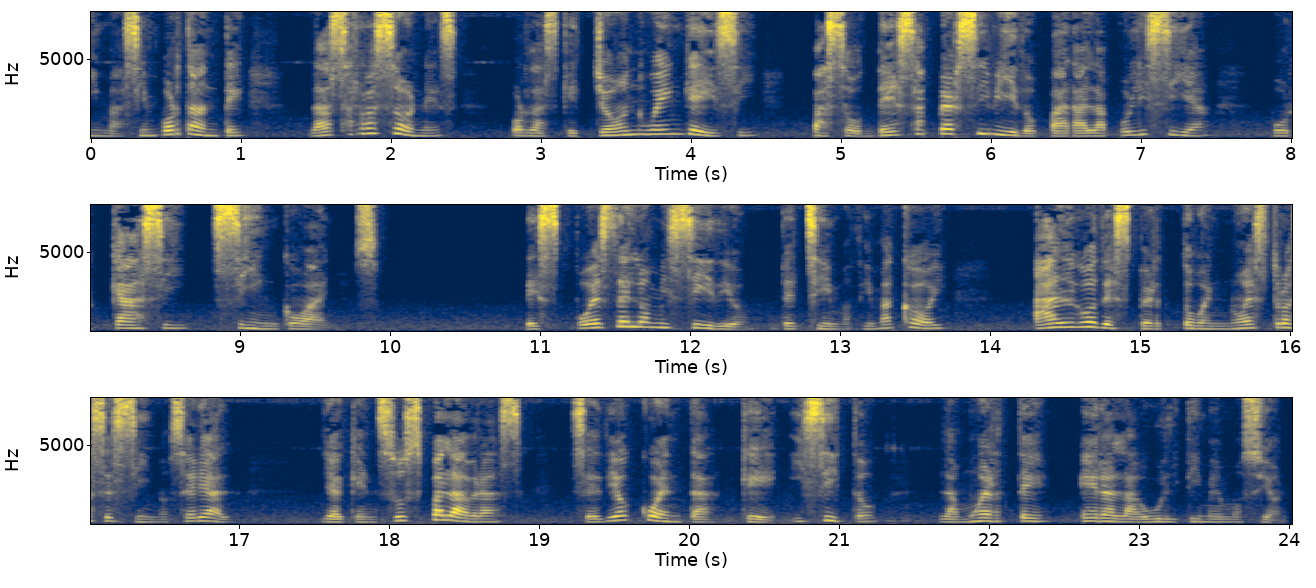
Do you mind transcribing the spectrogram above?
y, más importante, las razones por las que John Wayne Gacy pasó desapercibido para la policía por casi cinco años. Después del homicidio de Timothy McCoy, algo despertó en nuestro asesino serial, ya que en sus palabras se dio cuenta que, y cito, la muerte era la última emoción.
